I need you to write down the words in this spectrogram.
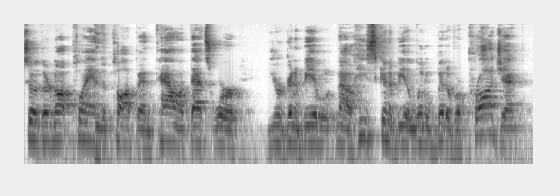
So they're not playing the top end talent. That's where you're going to be able. Now he's going to be a little bit of a project,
